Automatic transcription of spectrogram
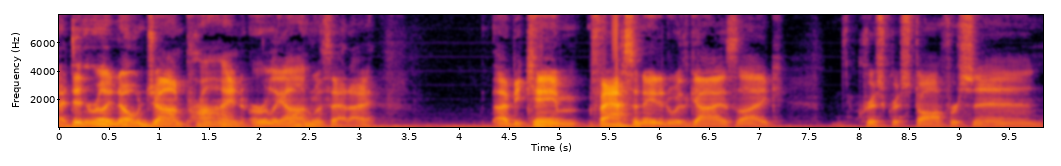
I didn't really know John Prine early on with that. I I became fascinated with guys like Kris Kristofferson,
